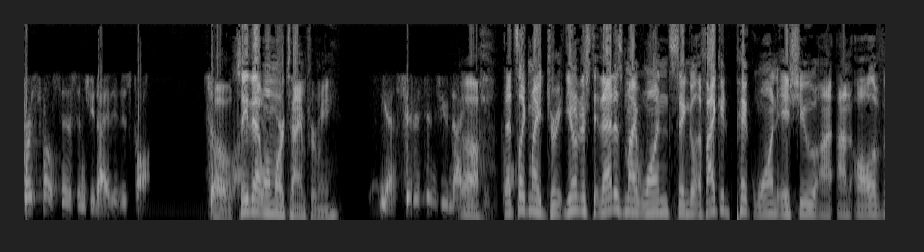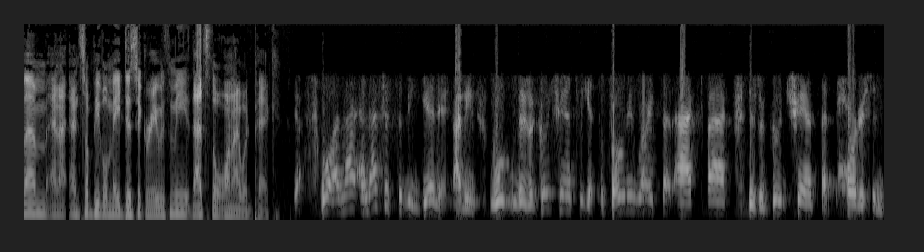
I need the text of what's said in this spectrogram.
First of all, Citizens United is gone. So oh, say uh, that one more time for me. Yeah, Citizens United. Oh, that's like my dream. You understand? That is my one single. If I could pick one issue on, on all of them, and I, and some people may disagree with me, that's the one I would pick. Well, and that and that's just the beginning. I mean, there's a good chance we get the Voting Rights Act back. There's a good chance that partisan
